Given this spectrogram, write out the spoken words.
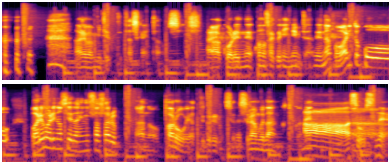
あれは見てて確かに楽しいし、はいあ、これね、この作品ね、みたいな。で、なんか割とこう、我々の世代に刺さるあのパロをやってくれるんですよね。スラムダンクとかね。ああ、そうですね。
